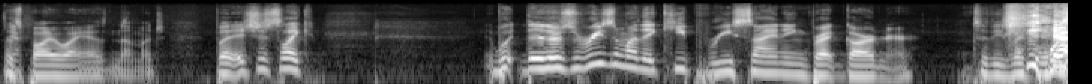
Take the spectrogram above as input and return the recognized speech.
That's Yeah. probably why he hasn't done much. But it's just like w- there's a reason why they keep re-signing Brett Gardner to these like year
